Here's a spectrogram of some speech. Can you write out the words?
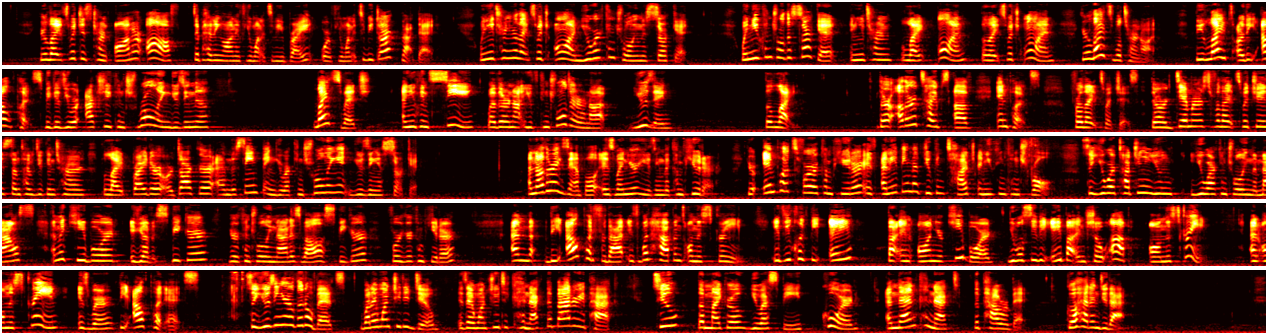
Your light switch is turned on or off depending on if you want it to be bright or if you want it to be dark that day. When you turn your light switch on, you are controlling the circuit. When you control the circuit and you turn the light on, the light switch on, your lights will turn on. The lights are the outputs because you are actually controlling using the light switch and you can see whether or not you've controlled it or not using the light. There are other types of inputs for light switches. There are dimmers for light switches. Sometimes you can turn the light brighter or darker, and the same thing, you are controlling it using a circuit. Another example is when you're using the computer. Your inputs for a computer is anything that you can touch and you can control. So you are touching you you are controlling the mouse and the keyboard. If you have a speaker, you're controlling that as well, a speaker for your computer. And the output for that is what happens on the screen. If you click the A button on your keyboard, you will see the A button show up on the screen. And on the screen is where the output is. So using your little bits, what I want you to do is I want you to connect the battery pack to the micro USB cord and then connect the power bit. Go ahead and do that.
